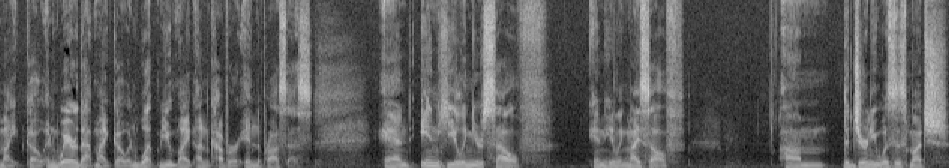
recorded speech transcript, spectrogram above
might go and where that might go and what you might uncover in the process. And in healing yourself, in healing myself, um, the journey was as much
